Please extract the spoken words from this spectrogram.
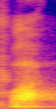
plot.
